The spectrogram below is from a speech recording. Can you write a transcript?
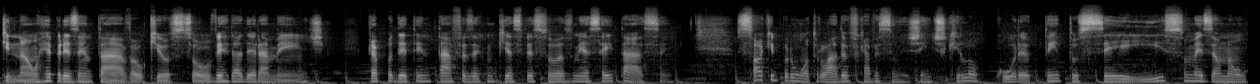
que não representava o que eu sou verdadeiramente, para poder tentar fazer com que as pessoas me aceitassem. Só que por um outro lado eu ficava assim, gente, que loucura, eu tento ser isso, mas eu não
